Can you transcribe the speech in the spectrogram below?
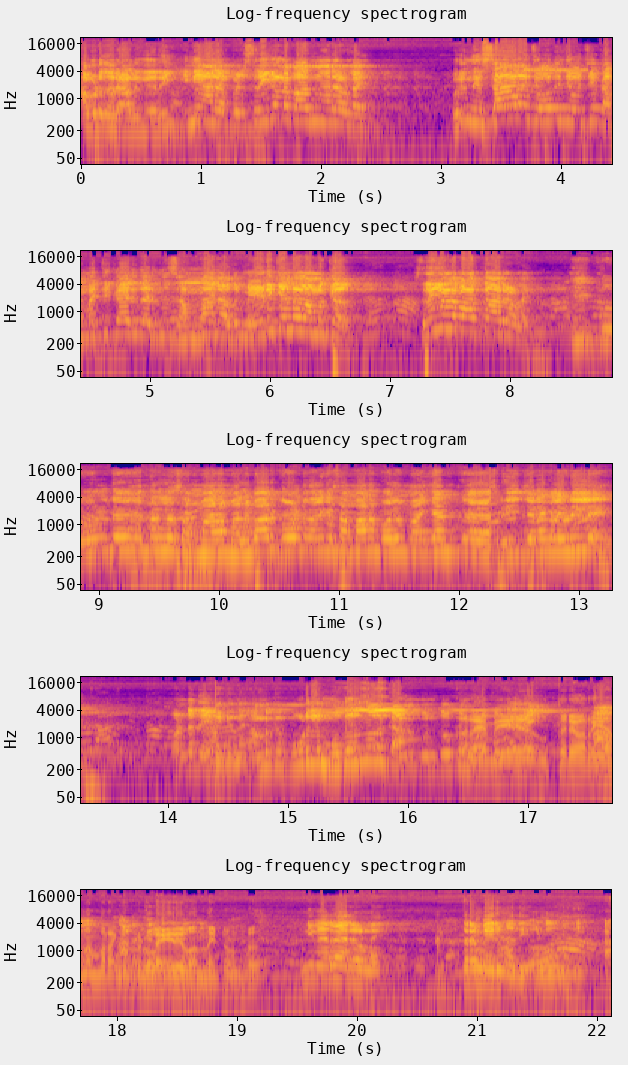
അവിടുന്ന് ഒരാൾ കയറി. ഇനി ആരാ? സ്ത്രീകളുടെ ഭാഗത്ത് നിന്ന് ആരാ ഉള്ളേ? ഒരു നിസ്സാര ചോദ്യം ചോദിച്ച കമ്മിറ്റിക്കാർ തരുന്ന സമ്മാനം അത് മേടിക്കണ്ടേ നമുക്ക്. സ്ത്രീകളുടെ ഭാഗത്ത് ആരാ ഉള്ളേ? ഈ ഗോൾഡ് എന്നുള്ള സമ്മാനം മലബാർ ഗോൾഡ് നൽകിയ സമ്മാനം പോലും വാങ്ങിക്കാൻ സ്ത്രീ ജനങ്ങൾ ഇവിടെ ഇല്ലേ. നമുക്ക് കൂടുതൽ മുതിർന്നവർക്കാണ് മുൻതൂക്കം പേര്. ഉത്തരം അറിയാമെന്നും പറഞ്ഞ പിള്ളേര് വന്നിട്ടുണ്ട്. ഇനി വേറെ ആരാ ഉള്ളേ? ഇത്രയും പേര് മതി ഉള്ളത് മതി. ആ.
